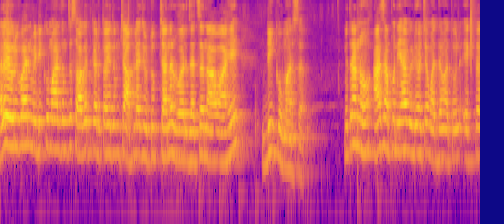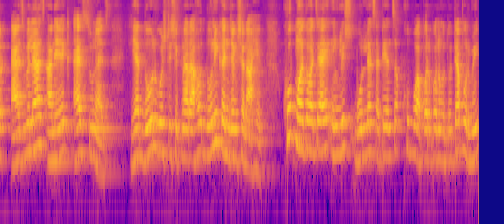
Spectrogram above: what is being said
हॅलो एव्हरीवन मी डी कुमार तुमचं स्वागत करतो आहे तुमच्या आपल्याच यूट्यूब चॅनलवर ज्याचं नाव आहे डी कुमार सर. मित्रांनो आज आपण या व्हिडिओच्या माध्यमातून एक तर ॲज वेल ॲज आणि एक ॲज सून ॲज ह्या दोन गोष्टी शिकणार आहोत. दोन्ही कंजंक्शन आहेत. खूप महत्त्वाचे आहे इंग्लिश बोलण्यासाठी यांचा खूप वापर पण होतो. त्यापूर्वी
